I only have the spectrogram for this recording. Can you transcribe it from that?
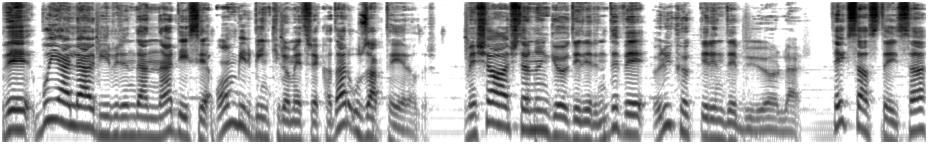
Ve bu yerler birbirinden neredeyse 11 bin kilometre kadar uzakta yer alır. Meşe ağaçlarının gövdelerinde ve ölü köklerinde büyüyorlar. Teksas'ta ise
